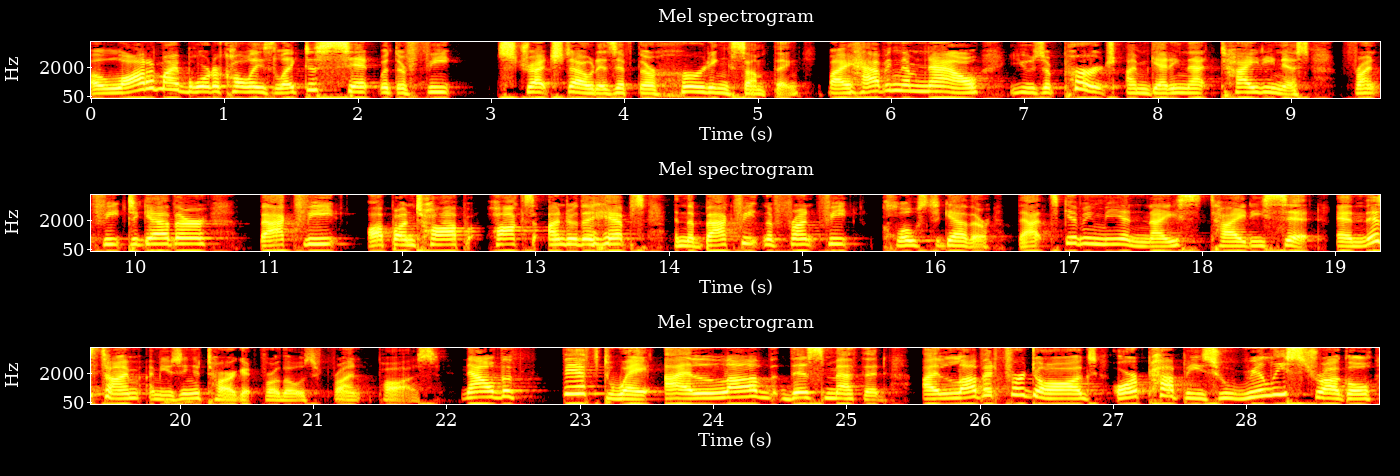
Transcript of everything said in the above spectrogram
A lot of my border collies like to sit with their feet stretched out as if they're herding something. By having them now use a perch, I'm getting that tidiness. Front feet together, back feet up on top, hocks under the hips, and the back feet and the front feet close together. That's giving me a nice, tidy sit. And this time I'm using a target for those front paws. Now the Fifth way, I love this method. I love it for dogs or puppies who really struggle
